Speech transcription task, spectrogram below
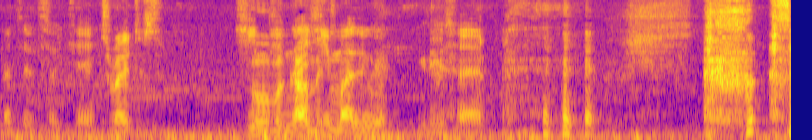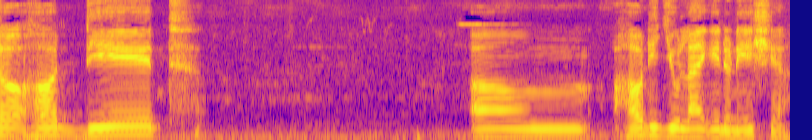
But it's okay. Try to. s- Hindi Overcome it. malu gitu so how did um how did you like Indonesia?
